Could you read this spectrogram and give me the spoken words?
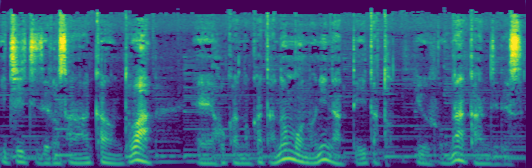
1103アカウントは、えー、他の方のものになっていたというふうな感じです。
